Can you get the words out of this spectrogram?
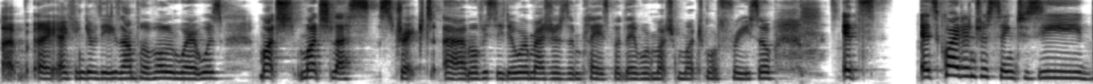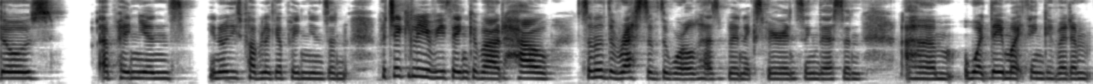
I, I, can give the example of Holland where it was much much less strict. Um, obviously, there were measures in place, but they were much much more free. So it's it's quite interesting to see those opinions you know, these public opinions. And particularly if you think about how some of the rest of the world has been experiencing this and um, what they might think of it, and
